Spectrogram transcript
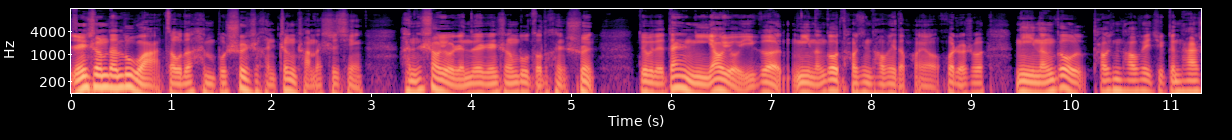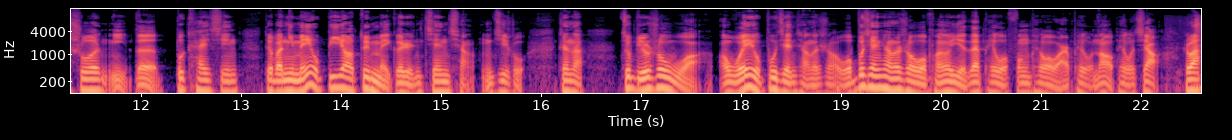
人生的路啊，走得很不顺是很正常的事情，很少有人的人生路走得很顺，对不对？但是你要有一个你能够掏心掏肺的朋友，或者说你能够掏心掏肺去跟他说你的不开心，对吧？你没有必要对每个人坚强，你记住，真的。就比如说我，我也有不坚强的时候。我不坚强的时候，我朋友也在陪我疯、陪我玩、陪我闹、陪我笑，是吧？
